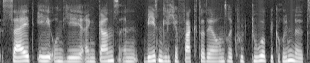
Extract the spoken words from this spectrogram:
seit eh und je ein ganz ein wesentlicher Faktor, der unsere Kultur begründet.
